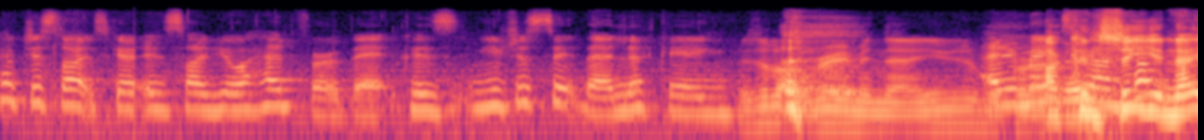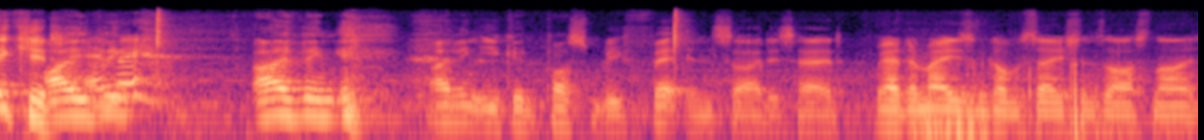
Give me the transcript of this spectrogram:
like I'd just like to go inside your head for a bit because you just sit there looking. There's a lot of room in there. You And I can see you uncomfortable. naked. I think, I think, I think you could possibly fit inside his head. We had amazing conversations last night.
